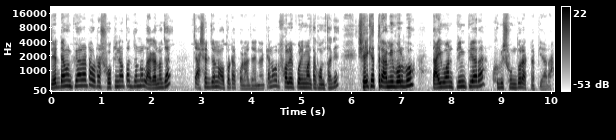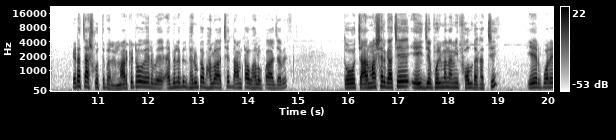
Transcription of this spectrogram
রেড ডায়মন্ড পেয়ারাটা ওটা শৌখিনতার জন্য লাগানো যায় চাষের জন্য অতটা করা যায় না কেন ওর ফলের পরিমাণটা কম থাকে। সেই ক্ষেত্রে আমি বলব তাইওয়ান পিঙ্ক পেয়ারা খুবই সুন্দর একটা পেয়ারা। এটা চাষ করতে পারেন। মার্কেটেও এর অ্যাভেলেবেল ভ্যালুটাও ভালো আছে, দামটাও ভালো পাওয়া যাবে। তো চার মাসের গাছে এই যে পরিমাণ আমি ফল দেখাচ্ছি, এরপরে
